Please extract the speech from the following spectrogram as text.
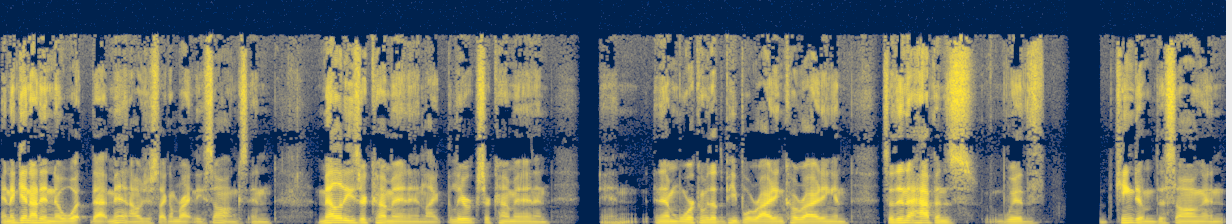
and again, I didn't know what that meant. I was just like, I'm writing these songs and melodies are coming and like lyrics are coming and and and I'm working with other people writing, co-writing, and so then that happens with Kingdom, the song, and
